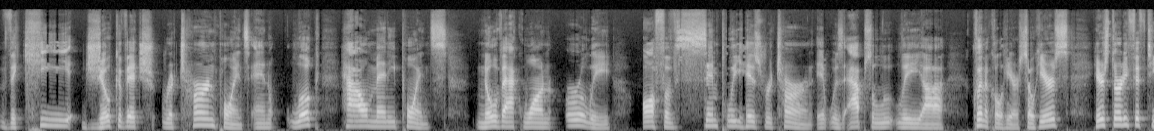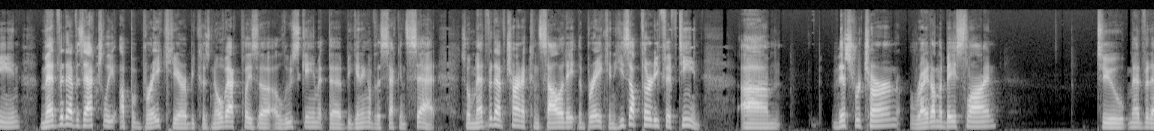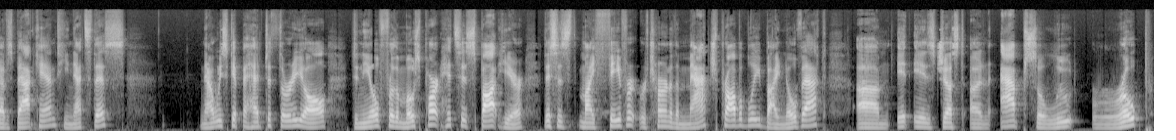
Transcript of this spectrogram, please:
the key Djokovic return points and look how many points Novak won early off of simply his return. It was absolutely uh, clinical here. So here's here's 30-15. Medvedev is actually up a break here because Novak plays a, a loose game at the beginning of the second set. So Medvedev trying to consolidate the break, and he's up 30-15. Um, this return right on the baseline to Medvedev's backhand. He nets this. Now we skip ahead to 30 all. Daniil, for the most part, hits his spot here. This is my favorite return of the match, probably by Novak. Um, it is just an absolute rope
